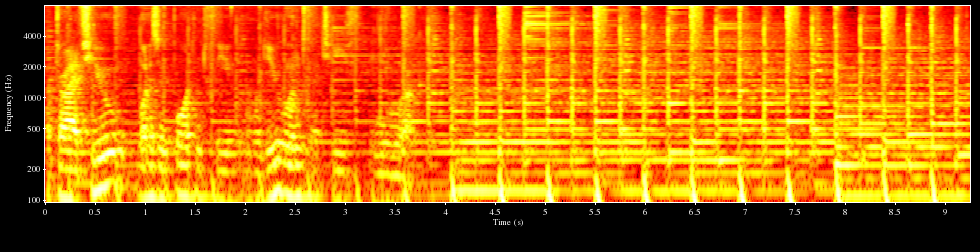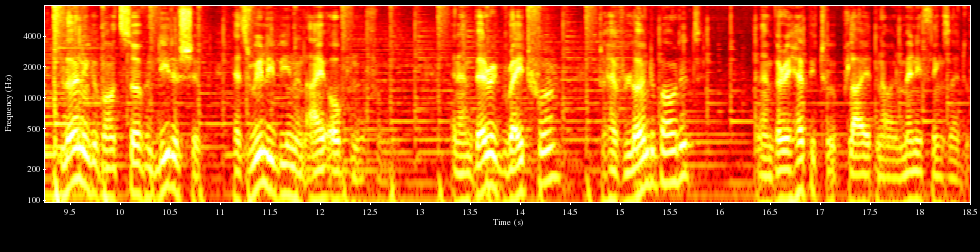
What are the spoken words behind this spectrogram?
What drives you, what is important for you, and what you want to achieve in your work. Learning about servant leadership has really been an eye-opener for me. And I'm very grateful to have learned about it, and I'm very happy to apply it now in many things I do.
